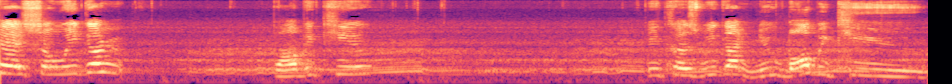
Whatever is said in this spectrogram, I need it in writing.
Okay, so we got barbecue because we got new barbecue.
